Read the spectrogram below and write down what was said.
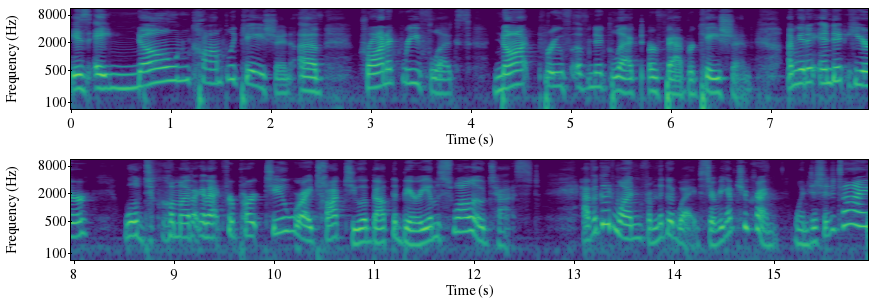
is a known complication of chronic reflux, not proof of neglect or fabrication. I'm going to end it here. We'll come back for part two where I talk to you about the barium swallow test. Have a good one from the Good Wife, serving up true crime one dish at a time.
